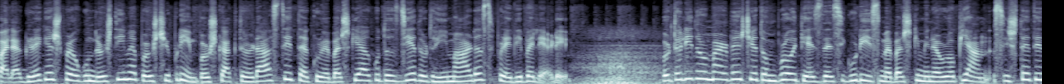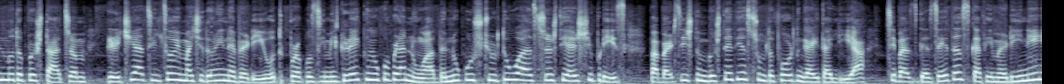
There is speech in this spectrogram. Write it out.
Pala greke shprehu kundërshtime për Shqipërinë për shkak të rastit të kryebashkiakut të zgjedhur të Himarës, Fredi Beleri. Për të lidhur marrëveshje të mbrojtjes dhe sigurisë me Bashkimin Europian, si shtetin më të përshtatshëm, Greqia cilësoi Maqedoninë e Veriut. Propozimi grek nuk u pranua dhe nuk u shqyrtua as çështja e Shqipërisë, pavarësisht mbështetjes shumë të fortë nga Italia, sipas gazetës Kathimerini,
